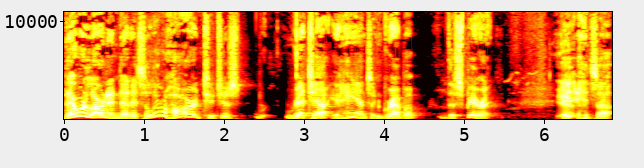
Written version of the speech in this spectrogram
They were learning that it's a little hard to just reach out your hands and grab up the spirit. Yeah, It, it's a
